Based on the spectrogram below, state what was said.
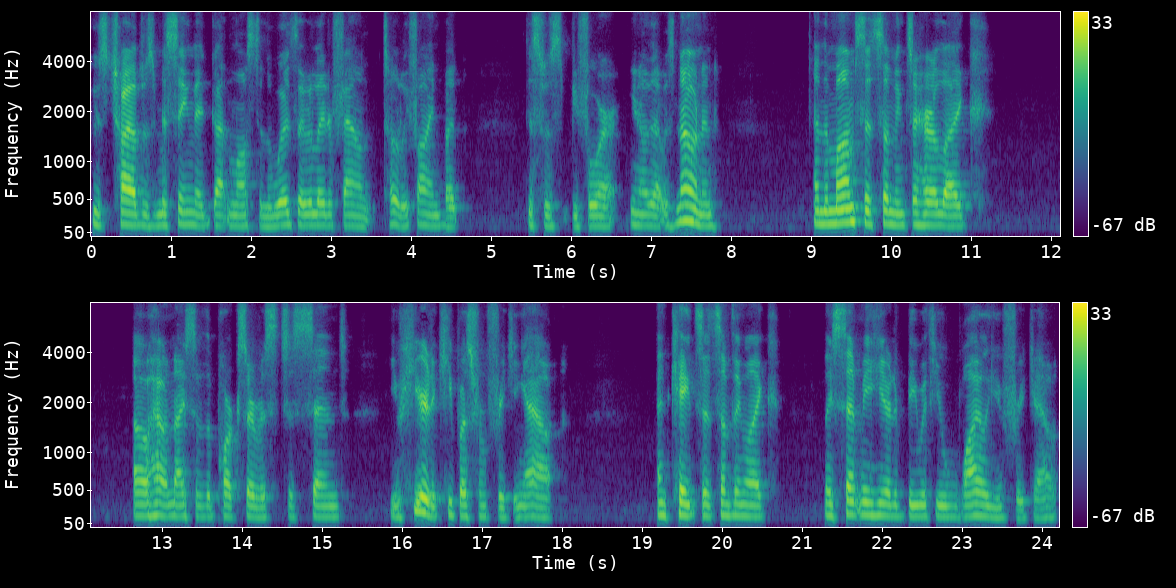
whose child was missing. They'd gotten lost in the woods. They were later found totally fine, but this was before you know that was known and and the mom said something to her like oh how nice of the park service to send you here to keep us from freaking out. And kate said something like they sent me here to be with you while you freak out.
